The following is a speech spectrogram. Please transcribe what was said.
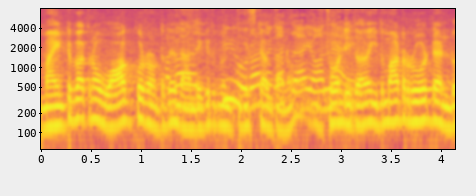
మా ఇంటి పక్కన వాగు కూడా ఉంటుంది. దాని దగ్గర మేము తీసుకెళ్తాను. చూడండి ఇది ఇది మాట రోడ్డు అండి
